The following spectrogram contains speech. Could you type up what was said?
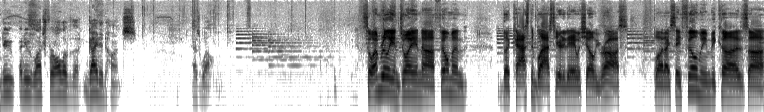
I do I do lunch for all of the guided hunts as well. So I'm really enjoying uh, filming the cast and blast here today with Shelby Ross. But I say filming because uh,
